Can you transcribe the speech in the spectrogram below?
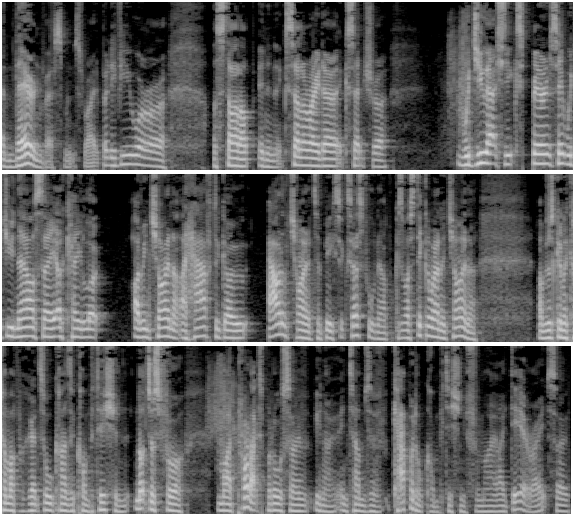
and their investments, right? But if you are a, a startup in an accelerator, etc., would you actually experience it? Would you now say, okay, look, I'm in China, I have to go out of China to be successful now because if I stick around in China, I'm just going to come up against all kinds of competition, not just for my products, but also, you know, in terms of capital competition for my idea, right? So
